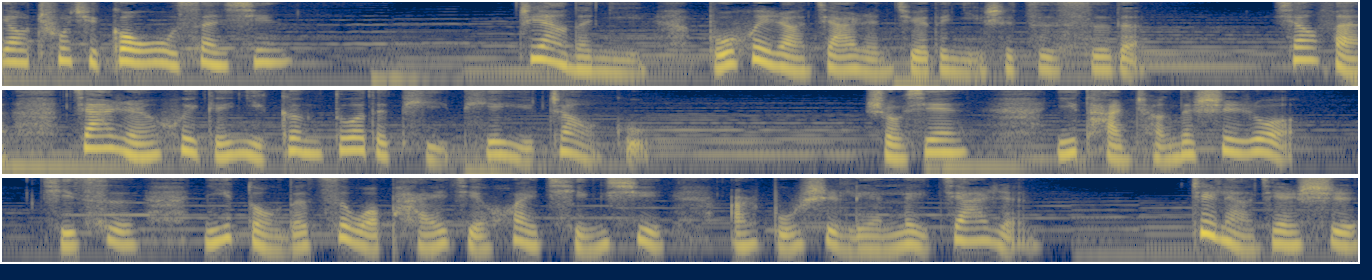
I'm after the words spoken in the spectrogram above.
要出去购物散心。这样的你不会让家人觉得你是自私的，相反，家人会给你更多的体贴与照顾。首先，你坦诚的示弱；其次，你懂得自我排解坏情绪，而不是连累家人。这两件事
